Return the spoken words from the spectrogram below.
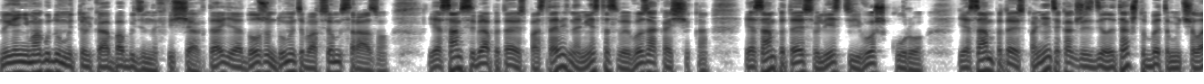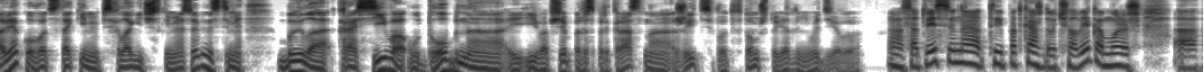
Но я не могу думать только об обыденных вещах, да, я должен думать обо всем сразу. Я сам себя пытаюсь поставить на место своего заказчика. Я сам пытаюсь пытаюсь влезть в его шкуру. Я сам пытаюсь понять, а как же сделать так, чтобы этому человеку вот с такими психологическими особенностями было красиво, удобно и, вообще прекрасно жить вот в том, что я для него делаю. А, соответственно, ты под каждого человека можешь а,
